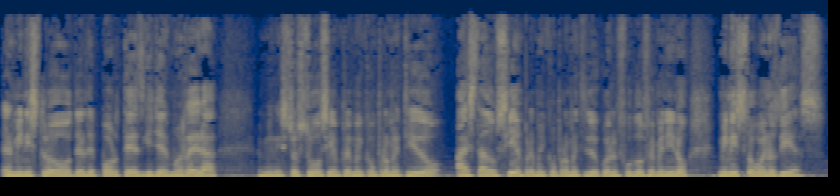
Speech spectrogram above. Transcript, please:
El ministro del Deporte es Guillermo Herrera. El ministro estuvo siempre muy comprometido, ha estado siempre muy comprometido con el fútbol femenino. Ministro, buenos días.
